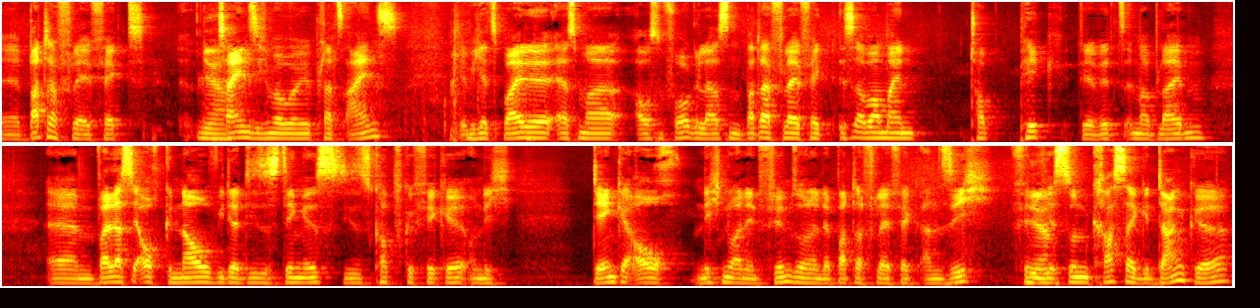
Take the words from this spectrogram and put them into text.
äh, Butterfly-Effekt Ja. teilen sich immer bei mir Platz 1. Die habe ich jetzt beide erstmal außen vor gelassen. Butterfly-Effekt ist aber mein Top-Pick, der wird immer bleiben. Ähm, weil das ja auch genau wieder dieses Ding ist, dieses Kopfgeficke. Und ich denke auch nicht nur an den Film, sondern der Butterfly-Effekt an sich, finde Ja. ich, ist so ein krasser Gedanke,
